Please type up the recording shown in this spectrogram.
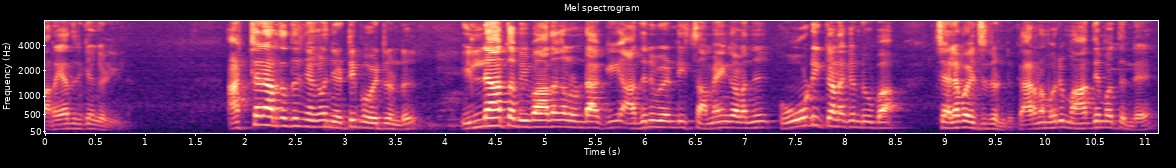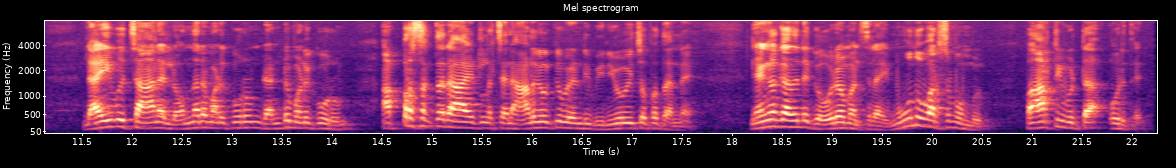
പറയാതിരിക്കാൻ കഴിയില്ല. അക്ഷരാർത്ഥത്തിൽ ഞങ്ങൾ ഞെട്ടിപ്പോയിട്ടുണ്ട്. ഇല്ലാത്ത വിവാദങ്ങൾ ഉണ്ടാക്കി അതിനുവേണ്ടി സമയം കളഞ്ഞ് കോടിക്കണക്കിന് രൂപ ചെലവഴിച്ചിട്ടുണ്ട്. കാരണം ഒരു മാധ്യമത്തിന്റെ ലൈവ് ചാനൽ ഒന്നര മണിക്കൂറും രണ്ട് മണിക്കൂറും അപ്രസക്തരായിട്ടുള്ള ചില ആളുകൾക്ക് വേണ്ടി വിനിയോഗിച്ചപ്പോൾ തന്നെ ഞങ്ങൾക്ക് അതിന്റെ ഗൗരവം മനസ്സിലായി. മൂന്ന് വർഷം മുമ്പ് പാർട്ടി വിട്ട ഒരുത്തൻ.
